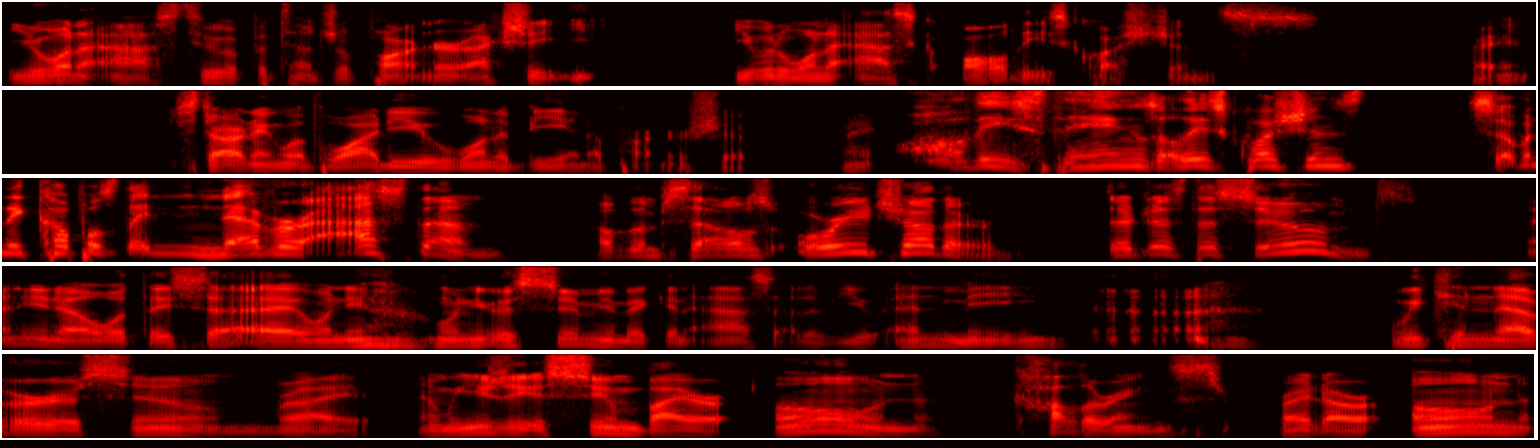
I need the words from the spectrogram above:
you want to ask to a potential partner. Actually, you would want to ask all these questions, right? Starting with why do you want to be in a partnership, right? All these things, all these questions, so many couples, they never ask them of themselves or each other. They're just assumed. And you know what they say when you when you assume you make an ass out of you and me, we can never assume, right? And we usually assume by our own colorings, right? Our own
